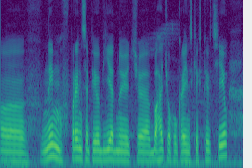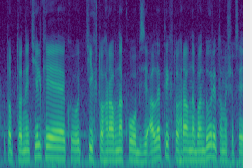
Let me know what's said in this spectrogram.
е, ним в принципі об'єднують е, багатьох українських співців, тобто не тільки ті, хто грав на кобзі, але тих, хто грав на бандурі, тому що це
